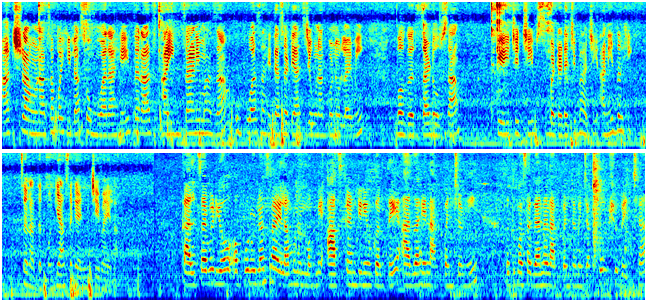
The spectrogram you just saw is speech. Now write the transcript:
आज श्रावणाचा पहिला सोमवार आहे तर आज आईंचा आणि माझा उपवास आहे. त्यासाठी आज जेवणात बनवलं आहे मी. बगरचा डोसा. केळीचे चिप्स बटाट्याची भाजी आणि दही. चला तर मग या सगळ्यांनी जेवायला. कालचा व्हिडिओ अपूर्णच राहिला म्हणून मग मी आज कंटिन्यू करते. आज आहे नागपंचमी. तर तुम्हा सगळ्यांना नागपंचमीच्या खूप शुभेच्छा.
